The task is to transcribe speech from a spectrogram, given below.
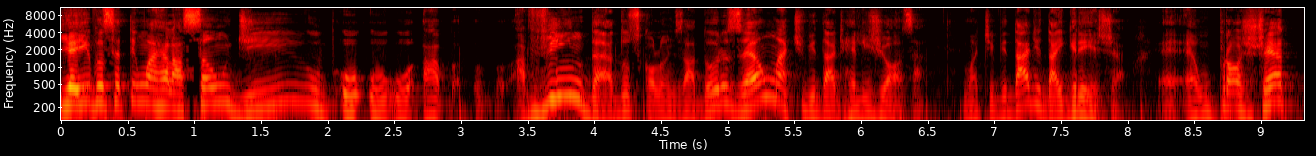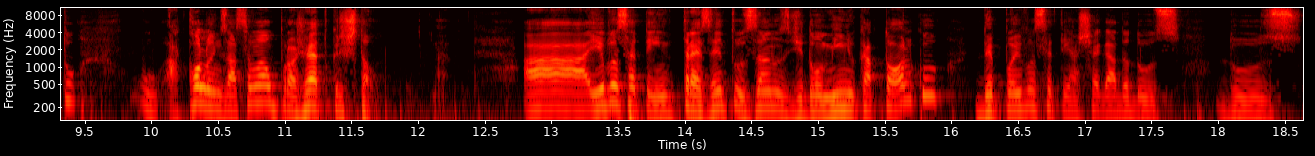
E aí você tem uma relação de o, o, o, a, a vinda dos colonizadores é uma atividade religiosa uma atividade da igreja, é, é um projeto, a colonização é um projeto cristão. Né? Aí você tem 300 anos de domínio católico, depois você tem a chegada dos, dos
